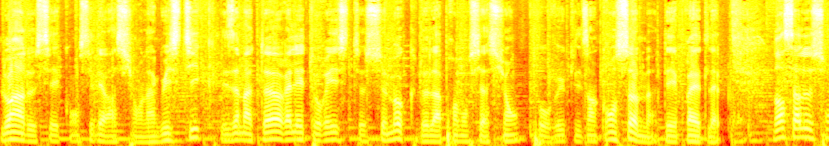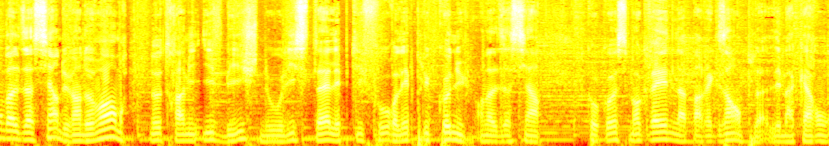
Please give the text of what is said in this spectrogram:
Loin de ces considérations linguistiques, les amateurs et les touristes se moquent de la prononciation pourvu qu'ils en consomment des bredle. Dans sa leçon d'alsacien du 20 novembre, notre ami Yves Biche nous listait les petits fours les plus connus en alsacien. Kokos Mogren, par exemple, les macarons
